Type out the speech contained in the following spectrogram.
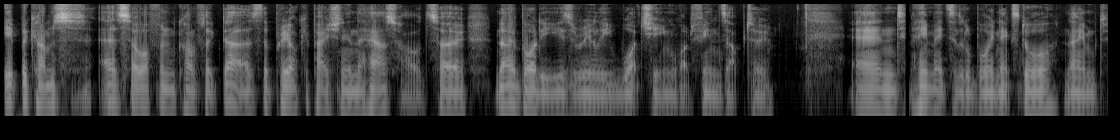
it becomes, as so often conflict does, the preoccupation in the household. So nobody is really watching what Finn's up to. And he meets a little boy next door named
